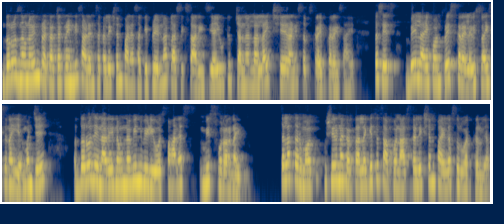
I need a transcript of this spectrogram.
दररोज नवनवीन प्रकारच्या ट्रेंडी साड्यांचं कलेक्शन पाहण्यासाठी प्रेरणा क्लासिक सारीज या युट्यूब चॅनलला लाईक शेअर आणि सबस्क्राईब करायचं आहे. तसेच बेल आयकॉन प्रेस करायला विसरायचं नाहीये. म्हणजे दररोज येणारे नवनवीन व्हिडिओज पाहण्यास मिस होणार नाहीत. चला तर मग उशीर न करता लगेचच आपण आज कलेक्शन पाहायला सुरुवात करूयात.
